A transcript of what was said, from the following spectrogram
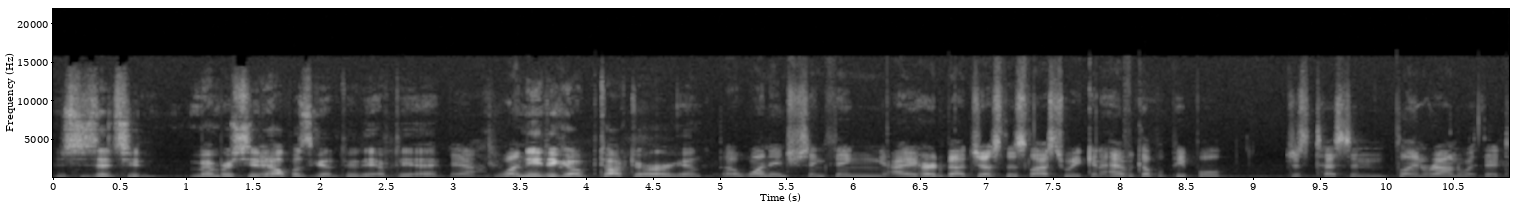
And she said she'd remember she'd Yeah. help us get through the FDA. Yeah. We need to go talk to her again. Uh, one interesting thing I heard about just this last week, and I have a couple people just testing, playing around with it,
